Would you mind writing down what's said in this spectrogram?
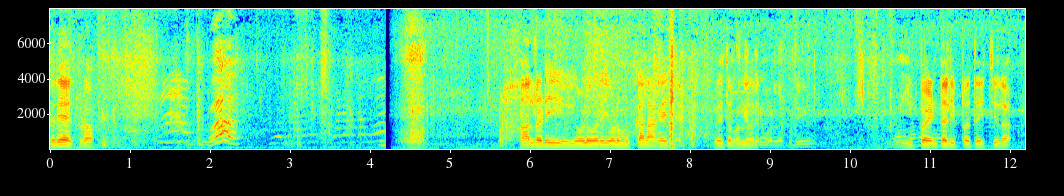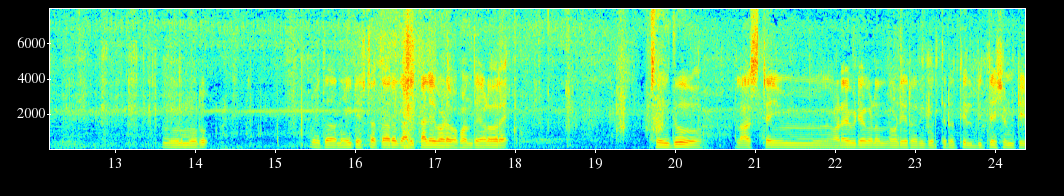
ಸರಿ ಆಯ್ತು ಬಿಡು. ಆಲ್ರೆಡಿ ಏಳುವರೆ ಏಳು ಮುಕ್ಕಾಲು ಆಗೈತೆ. ರೈತ ಬಂದವ್ರೆ. ಪಾಯಿಂಟಲ್ಲಿ ಇಪ್ಪತ್ತೈದು ಚೀಲ. ಮೂರು ಮೂರು. ಆಯಿತಾ ನೈಟ್ ಎಷ್ಟೊತ್ತಾದ್ರೂ ಗಾಡಿ ಖಾಲಿ ಮಾಡಬೇಕು ಅಂತ ಹೇಳೋರೆ. ಸೊ ಇದು ಲಾಸ್ಟ್ ಟೈಮ್ ಹಳೆ ವಿಡಿಯೋಗಳಲ್ಲಿ ನೋಡಿರೋರಿಗೆ ಗೊತ್ತಿರುತ್ತೆ, ಇಲ್ಲಿ ಬಿತ್ತನೆ ಶುಂಠಿ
